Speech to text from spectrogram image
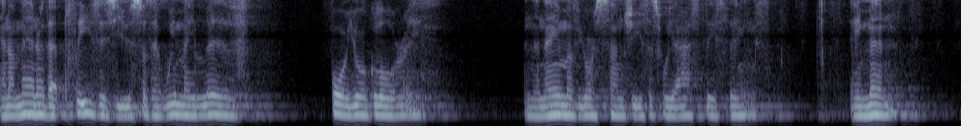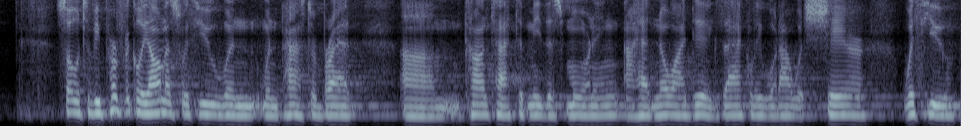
in a manner that pleases you so that we may live for your glory. In the name of your Son, Jesus, we ask these things. Amen. So, to be perfectly honest with you, when, when Pastor Brad um, contacted me this morning, I had no idea exactly what I would share with you.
